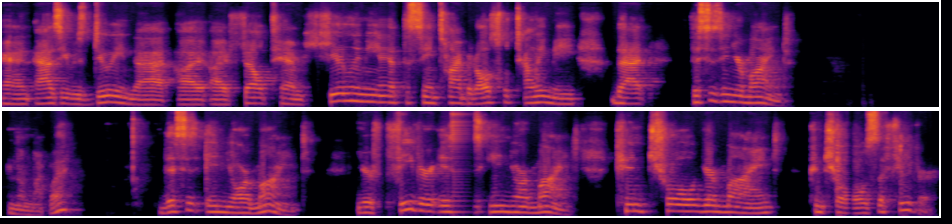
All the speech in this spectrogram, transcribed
And as he was doing that i i felt him healing me at the same time but also telling me that this is in your mind. And i'm like what? This is in your mind. Your fever is in your mind. Control your mind controls the fever.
